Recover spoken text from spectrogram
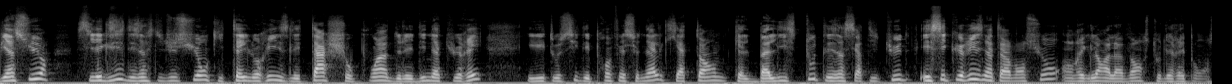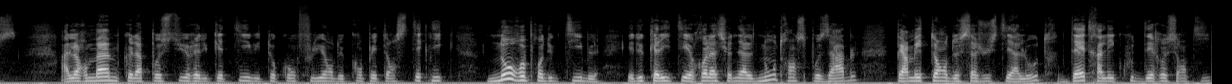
Bien sûr, s'il existe des institutions qui taylorisent les tâches au point de les dénaturer, il est aussi des professionnels qui attendent qu'elles balisent toutes les incertitudes et sécurisent l'intervention en réglant à l'avance toutes les réponses. Alors même que la posture éducative est au confluent de compétences techniques non reproductibles et de qualités relationnelles non transposables, permettant de s'ajuster à l'autre, d'être à l'écoute des ressentis,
